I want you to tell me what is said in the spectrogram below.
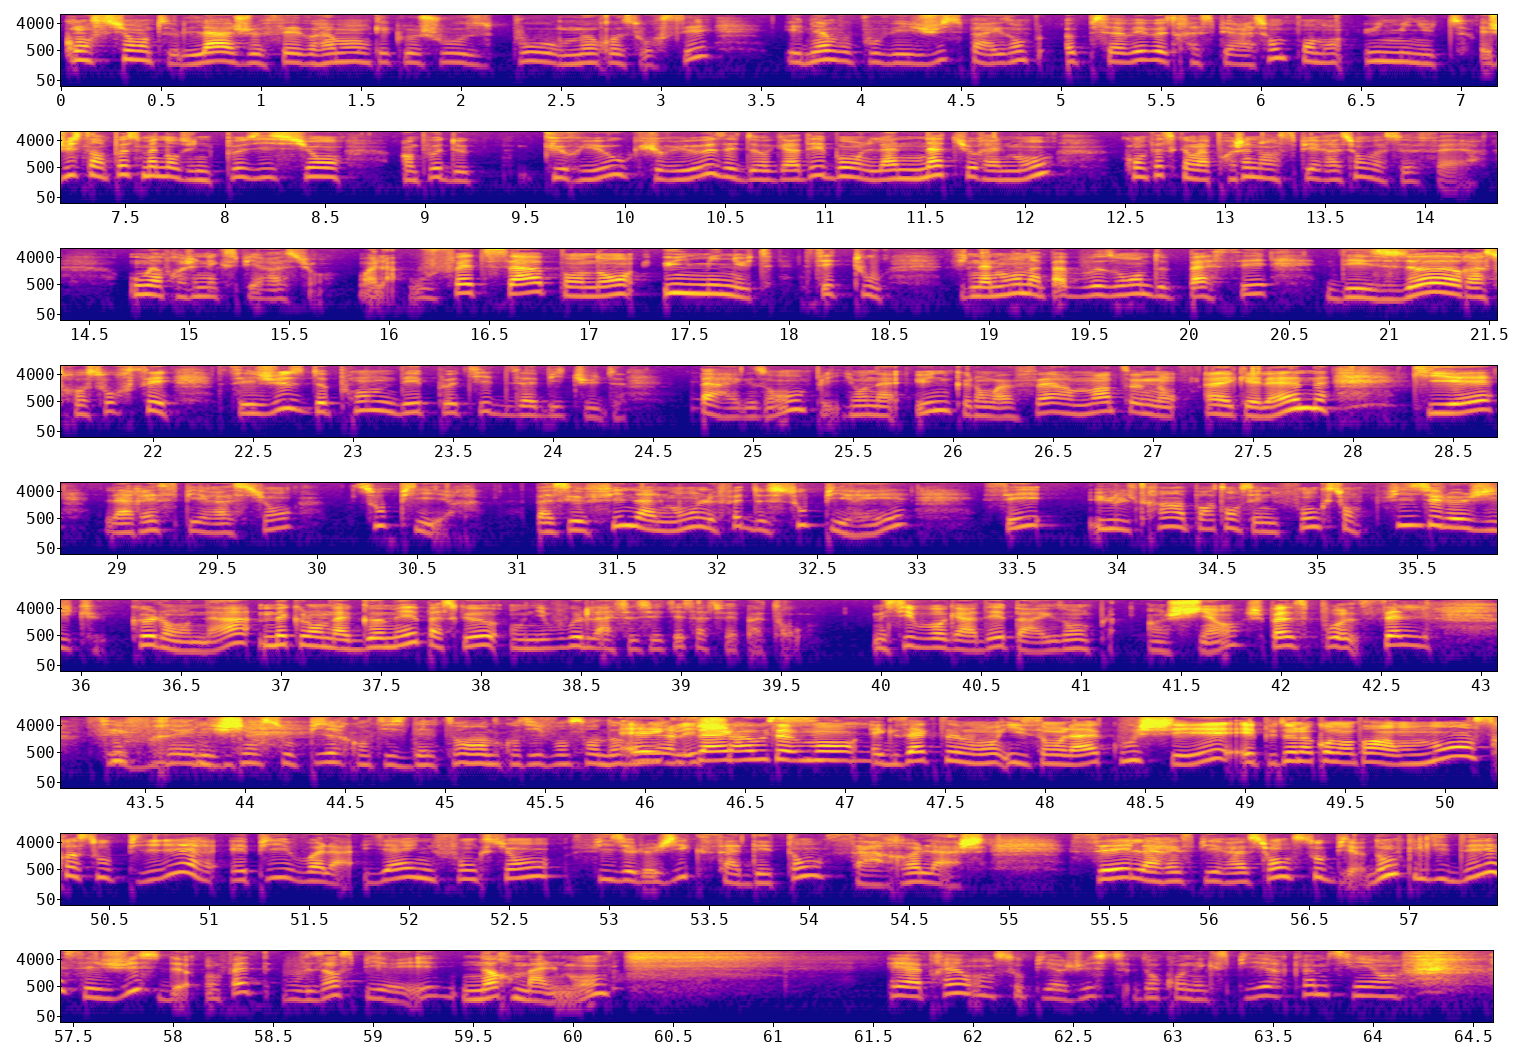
conscientes, là, je fais vraiment quelque chose pour me ressourcer, eh bien, vous pouvez juste, par exemple, observer votre respiration pendant une minute. Juste un peu se mettre dans une position un peu de curieux ou curieuse et de regarder, bon, là, naturellement, quand est-ce que ma prochaine inspiration va se faire? Ou ma prochaine expiration. Voilà, vous faites ça pendant une minute, c'est tout. Finalement, on n'a pas besoin de passer des heures à se ressourcer, c'est juste de prendre des petites habitudes. Par exemple, il y en a une que l'on va faire maintenant avec Hélène, qui est la respiration soupir. Parce que finalement, le fait de soupirer, c'est ultra important. C'est une fonction physiologique que l'on a, mais que l'on a gommée parce qu'au niveau de la société, ça se fait pas trop. Mais si vous regardez par exemple un chien, je sais pas pour celle. C'est vrai, les chiens soupirent quand ils se détendent, quand ils vont s'endormir. Les chats aussi. Exactement, exactement. Ils sont là couchés et puis tout d'un coup on entend un monstre soupir et puis voilà, il y a une fonction physiologique, ça détend, ça relâche. C'est la respiration soupir. Donc l'idée c'est juste de, en fait, vous inspirez normalement. Et après, on soupire juste, donc on expire comme si on,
